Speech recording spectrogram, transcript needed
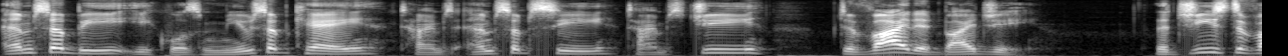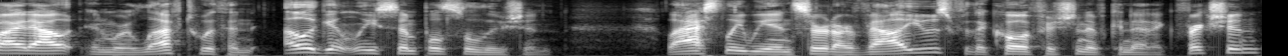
m sub b equals mu sub k times m sub c times g divided by g. The g's divide out and we're left with an elegantly simple solution. Lastly, we insert our values for the coefficient of kinetic friction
